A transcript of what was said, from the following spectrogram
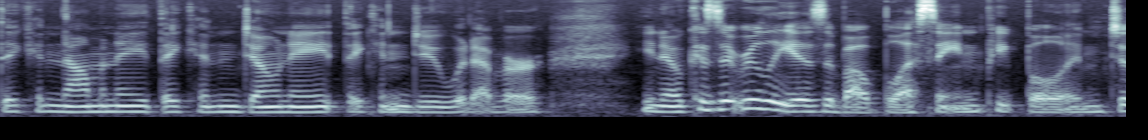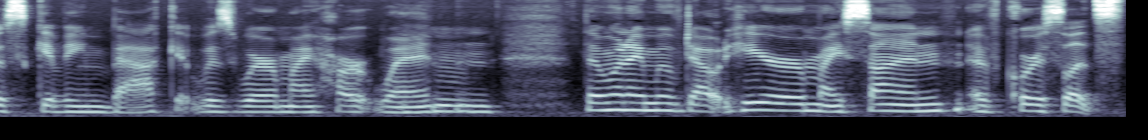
they can nominate, they can donate, they can do whatever, you know, because it really is about blessing people and just giving back. It was where my heart went. Mm-hmm. And then when I moved out here, my son, of course, let's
